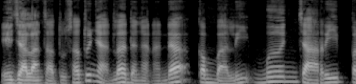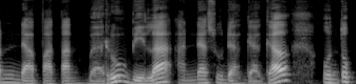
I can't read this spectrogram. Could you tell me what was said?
Ya jalan satu-satunya adalah dengan Anda kembali mencari pendapatan baru bila Anda sudah gagal untuk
